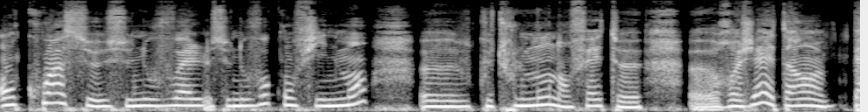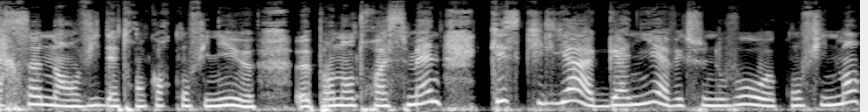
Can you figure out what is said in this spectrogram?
en quoi ce, ce, ce nouveau confinement que tout le monde en fait rejette. Hein, personne n'a envie d'être encore confiné pendant trois semaines. Qu'est-ce qu'il y a à gagner avec ce nouveau confinement?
